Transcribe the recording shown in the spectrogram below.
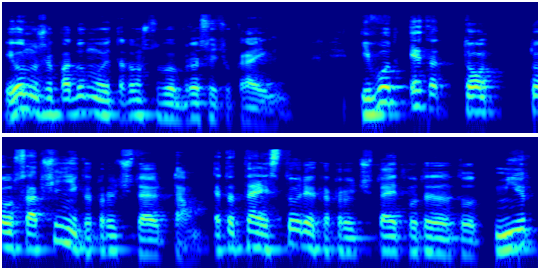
и он уже подумывает о том, чтобы бросить Украину. И вот это то, то сообщение, которое читают там. Это та история, которую читает вот этот вот мир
